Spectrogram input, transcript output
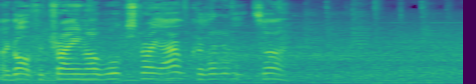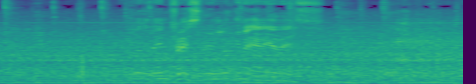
I got off the train. I walked straight out because I didn't. Uh, wasn't interested in looking at any of this. So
